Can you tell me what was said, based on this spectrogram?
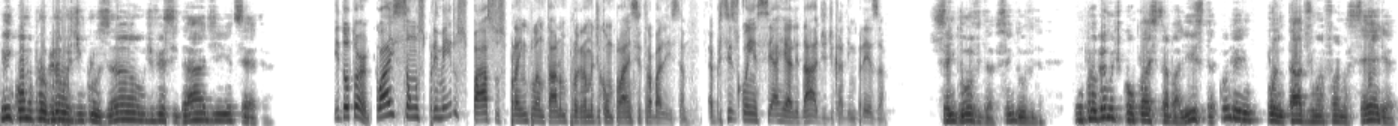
bem como programas de inclusão, diversidade, etc. E doutor, quais são os primeiros passos para implantar um programa de compliance trabalhista? É preciso conhecer a realidade de cada empresa? Sem dúvida, sem dúvida. Um programa de compliance trabalhista, quando é implantado de uma forma séria,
